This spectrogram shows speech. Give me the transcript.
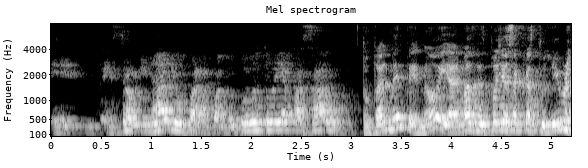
eh, extraordinario para cuando todo esto haya pasado. Totalmente, ¿no? Y además después ya sacas tu libro.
